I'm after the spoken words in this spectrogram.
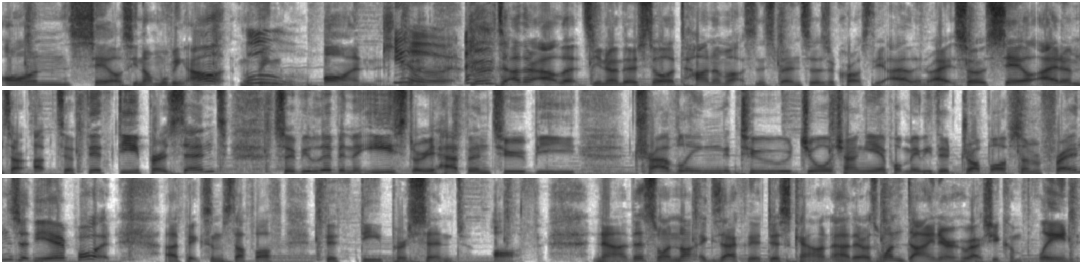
on sale. See, not moving out, moving Ooh, on. cute. Move to other outlets. You know, there's still a ton of Marks and Spencers across the island, right? So sale items are up to 50%. So if you live in the east or you happen to be traveling to Jewel Changi Airport, maybe to drop off some friends at the airport, uh, pick some stuff off 50% off. Now, this one, not exactly a discount. Uh, there was one diner who actually complained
